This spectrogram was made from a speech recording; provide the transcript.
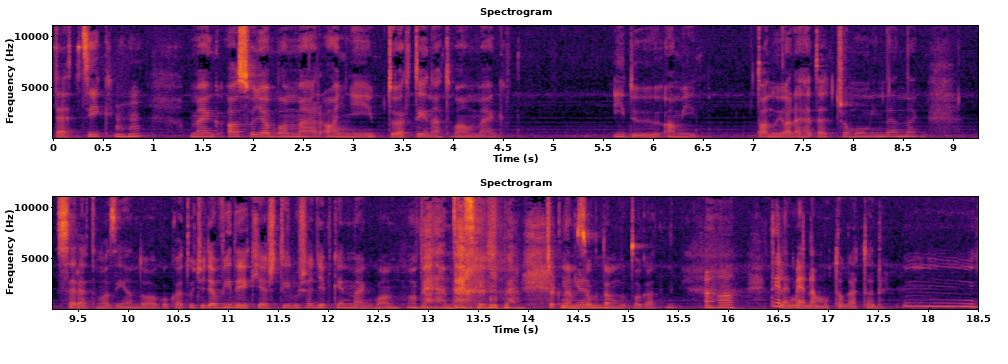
tetszik, uh-huh. meg az, hogy abban már annyi történet van, meg idő, ami tanulja lehetett csomó mindennek, szeretem az ilyen dolgokat. Úgyhogy a vidéki stílus egyébként megvan a berendezésben, csak nem Igen. szoktam mutogatni. Aha. Tényleg miért nem mutogatod? Hmm,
